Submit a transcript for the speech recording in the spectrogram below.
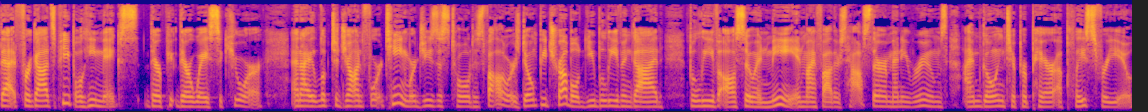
that for God's people, He makes their their way secure. And I look to John 14, where Jesus told His followers, "Don't be troubled. You believe in God, believe also in Me. In my Father's house, there are many rooms. I'm going to prepare a place for you.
